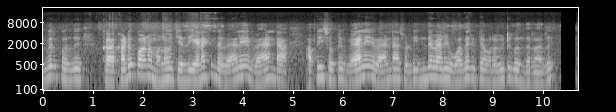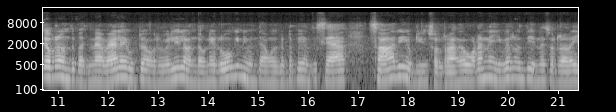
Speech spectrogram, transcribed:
இவருக்கு வந்து க கடுப்பான மனோஜ் வந்து எனக்கு இந்த வேலையை வேண்டாம் அப்படின்னு சொல்லிட்டு வேலையை வேண்டாம் சொல்லிட்டு இந்த வேலையை உதறிட்டு அவரை வீட்டுக்கு வந்துடுறாரு. அதுக்கப்புறம் வந்து பார்த்திங்கன்னா வேலையை விட்டு அவர் வெளியில் வந்த உடனே ரோகிணி வந்து அவங்கக்கிட்ட போய் வந்து சே சாரி அப்படின்னு சொல்கிறாங்க உடனே இவர் வந்து என்ன சொல்கிறாரு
